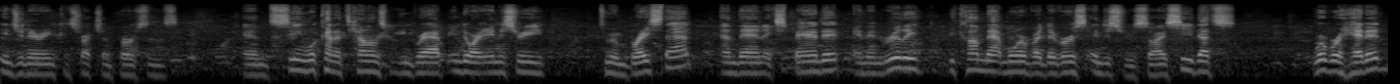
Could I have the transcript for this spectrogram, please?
engineering, construction persons, and seeing what kind of talents we can grab into our industry to embrace that and then expand it and then really become that more of a diverse industry. So I see that's where we're headed.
